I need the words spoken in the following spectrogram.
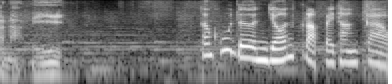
ขณะนี้ ทั้งคู่เดินย้อนกลับไปทางเก่า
